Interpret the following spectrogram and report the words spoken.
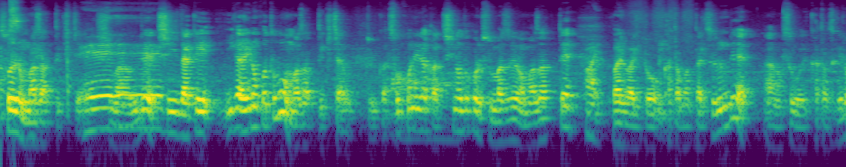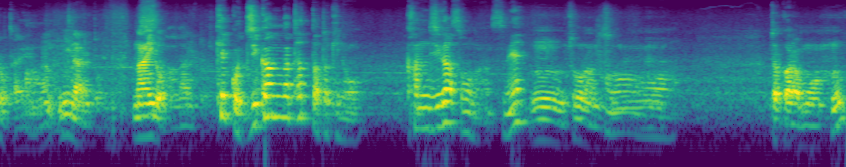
そういうの混ざってきてしまうんで血だけ以外のことも混ざってきちゃうというかそこにだから血のところに混ぜれば混ざってはい。バリバリと固まったりするんであのすごい片付けるの大変なになると。難易度が上がる結構時間が経った時の感じがそうなんですね。とうんそうなんですよね。あだからもう本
